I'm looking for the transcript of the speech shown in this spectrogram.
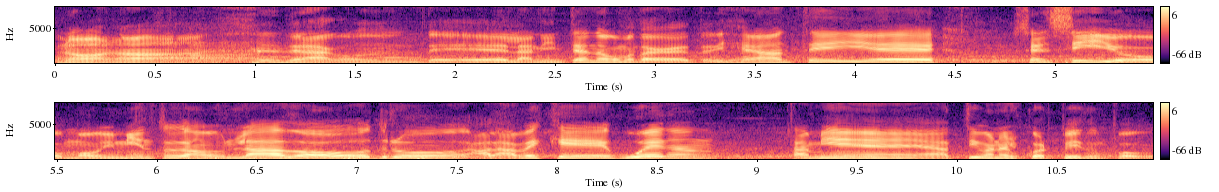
No, no, de la, con- de la Nintendo, como te, te dije antes, y es sencillo, movimiento de un lado a otro, a la vez que juegan, también activan el cuerpito un poco.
